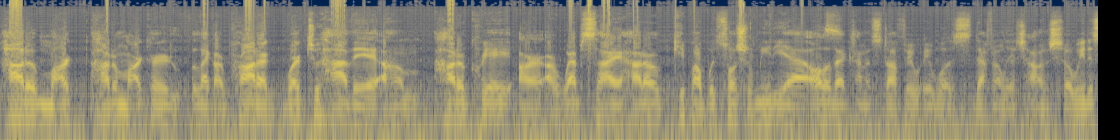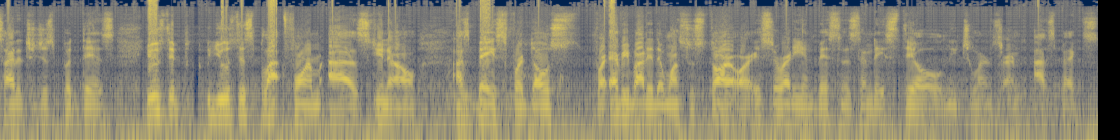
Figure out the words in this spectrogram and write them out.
how to mark how to market like our product, where to have it, um, how to create our, our website, how to keep up with social media, all of that kind of stuff. It, it was definitely a challenge. So we decided to just put this use the use this platform as you know as base for those for everybody that wants to start or is already in business and they still need to learn certain aspects.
